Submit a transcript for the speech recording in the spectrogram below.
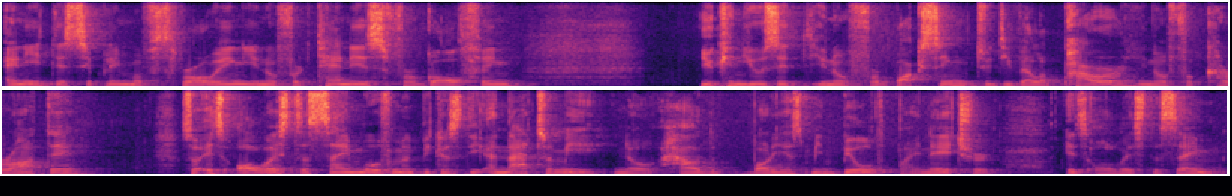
any discipline of throwing, you know, for tennis, for golfing, you can use it, you know, for boxing to develop power, you know, for karate. So it's always the same movement because the anatomy, you know, how the body has been built by nature, is always the same.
